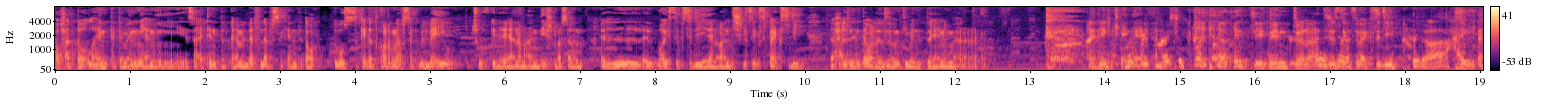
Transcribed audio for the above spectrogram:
أو حتى والله أنت كمان يعني ساعات أنت بتعمل ده في نفسك. يعني أنت تقعد تبص كده تقارن نفسك بالباقي وتشوف كده يعني أنا ما عنديش مثلا ال- البiceps دي أنا ما عنديش ال six packs دي. ده حالة إن أنت ولد لو أنت بنت يعني ما أيا كان يعني. انت بنت وأنا ما عنديش ال six packs دي آه حقيقي.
